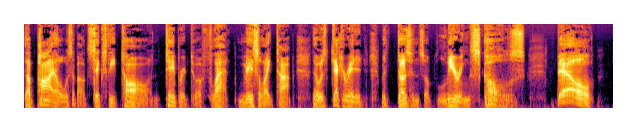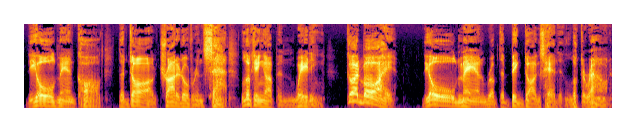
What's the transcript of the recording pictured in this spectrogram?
The pile was about six feet tall and tapered to a flat, mesa like top that was decorated with dozens of leering skulls. Bill! The old man called. The dog trotted over and sat, looking up and waiting. Good boy! The old man rubbed the big dog's head and looked around.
